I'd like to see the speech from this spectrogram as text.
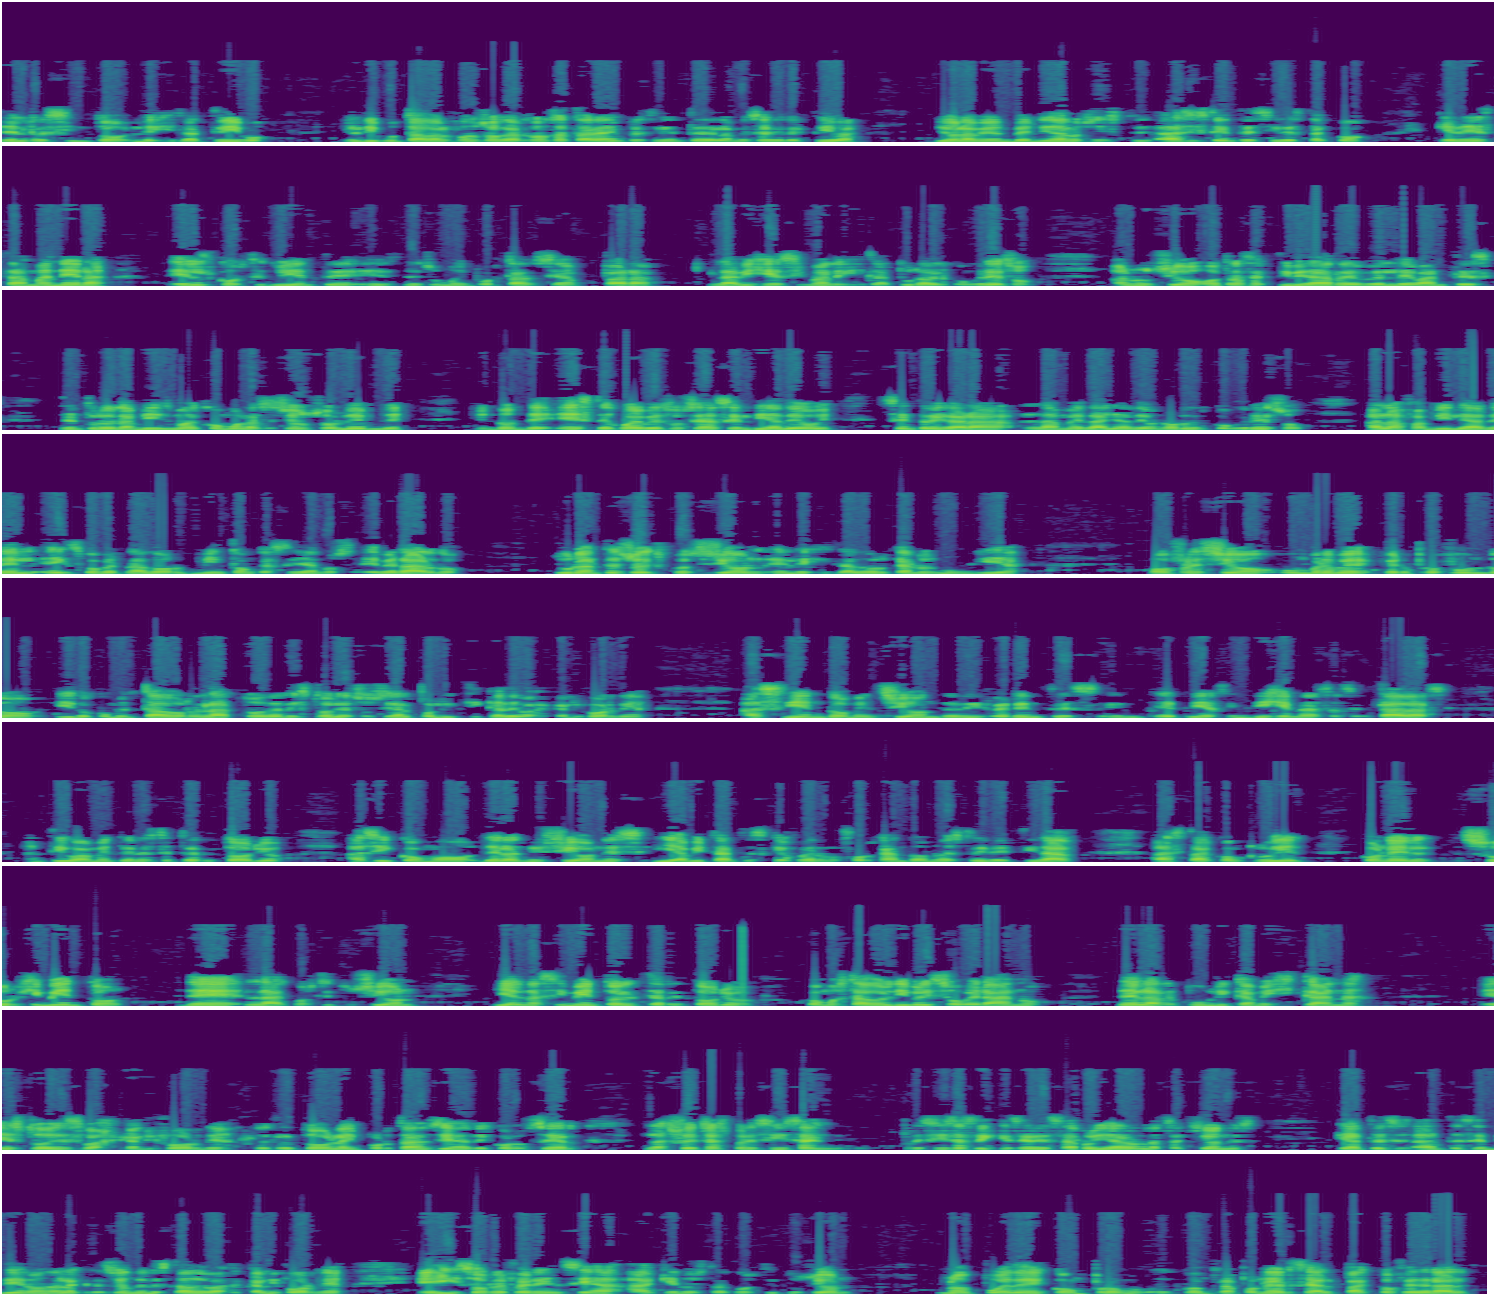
del recinto legislativo. El diputado Alfonso Garzón Satarain, presidente de la mesa directiva, dio la bienvenida a los asistentes y destacó que de esta manera el constituyente es de suma importancia para la vigésima legislatura del Congreso. Anunció otras actividades relevantes dentro de la misma, como la sesión solemne, en donde este jueves, o sea, el día de hoy, se entregará la medalla de honor del Congreso a la familia del ex gobernador Milton Castellanos Everardo. Durante su exposición, el legislador Carlos Munguía ofreció un breve pero profundo y documentado relato de la historia social política de Baja California, haciendo mención de diferentes etnias indígenas asentadas antiguamente en este territorio, así como de las misiones y habitantes que fueron forjando nuestra identidad hasta concluir con el surgimiento de la Constitución y el nacimiento del territorio como Estado libre y soberano de la República Mexicana. Esto es Baja California. Resaltó la importancia de conocer las fechas precisas, precisas en que se desarrollaron las acciones que antes, antecedieron a la creación del Estado de Baja California e hizo referencia a que nuestra Constitución no puede contraponerse al pacto federal.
